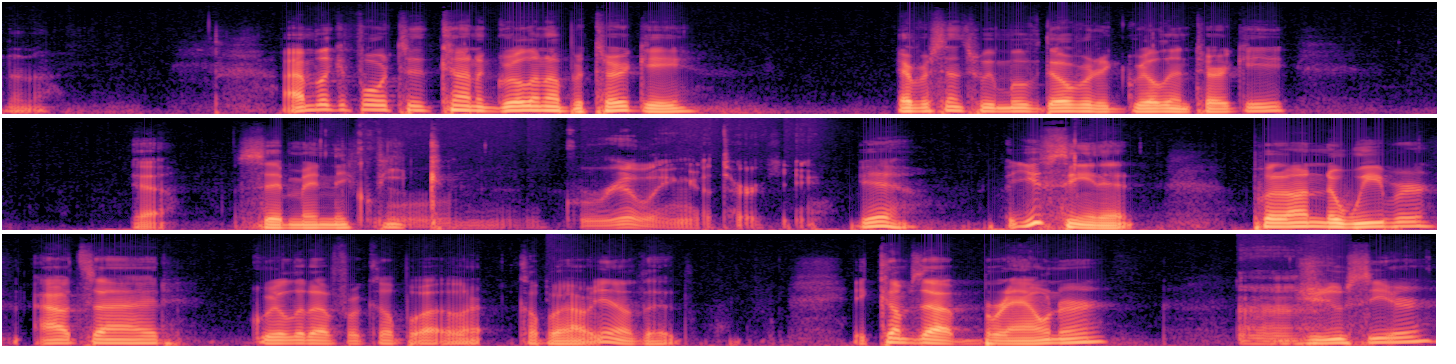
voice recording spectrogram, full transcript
I don't know. I'm looking forward to kind of grilling up a turkey. Ever since we moved over to grilling turkey, yeah, c'est magnifique. Grilling a turkey. Yeah, you've seen it. Put on the Weber outside, grill it up for a couple hour, couple hours. You know the, it comes out browner, Uh, juicier.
